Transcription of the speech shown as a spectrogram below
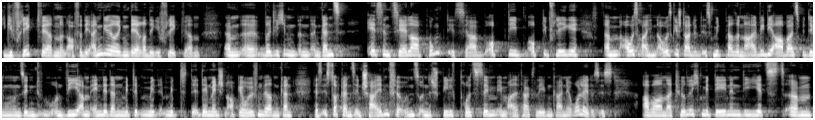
die gepflegt werden und auch für die Angehörigen derer, die gepflegt werden, ähm, äh, wirklich ein, ein, ein ganz essentieller Punkt ist, ja, ob die, ob die Pflege ähm, ausreichend ausgestattet ist mit Personal, wie die Arbeitsbedingungen sind und wie am Ende dann mit, mit, mit den Menschen auch geholfen werden kann. Das ist doch ganz entscheidend für uns und es spielt trotzdem im Alltagsleben keine Rolle. Das ist aber natürlich mit denen, die jetzt ähm,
